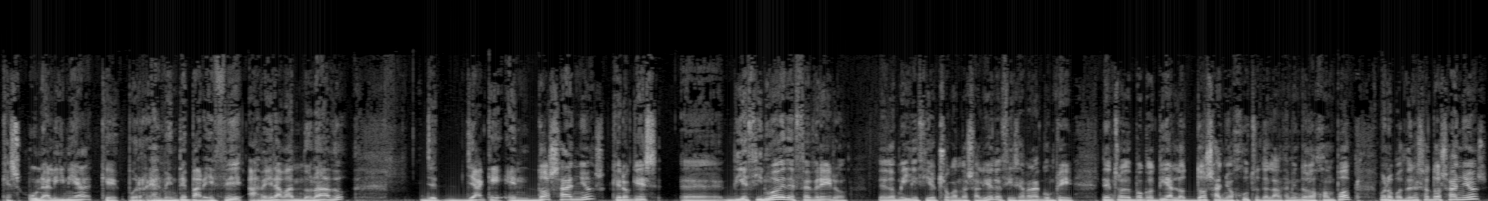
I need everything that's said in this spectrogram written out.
que es una línea que pues realmente parece haber abandonado, ya que en dos años, creo que es 19 eh, de febrero de 2018 cuando salió, es decir, se van a cumplir dentro de pocos días los dos años justos del lanzamiento de los HomePod. Bueno, pues en esos dos años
